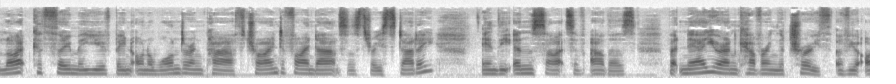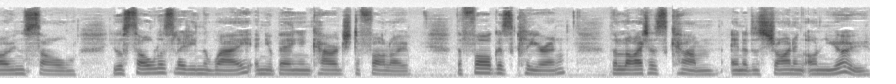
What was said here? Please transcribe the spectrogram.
Like Kuthumi, you've been on a wandering path, trying to find answers through study and the insights of others. But now you're uncovering the truth of your own soul. Your soul is leading the way, and you're being encouraged to follow. The fog is clearing, the light has come, and it is shining on you.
